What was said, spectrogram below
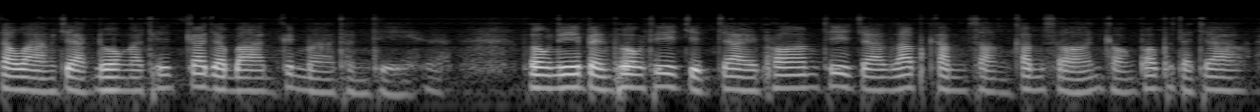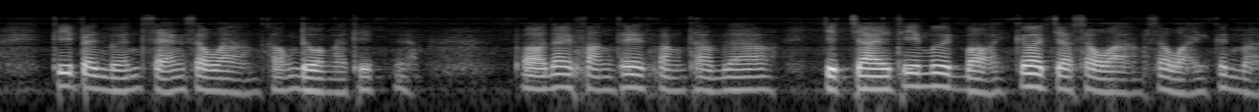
สว่างจากดวงอาทิตย์ก็จะบานขึ้นมาทันทีพวกนี้เป็นพวกที่จิตใจพร้อมที่จะรับคำสั่งคำสอนของพระพุทธเจ้า ที่เป็นเหมือนแสงสว่างของดวงอาทิตย์ พอได้ฟังเทศฟังธรรมแล้ว จิตใจที่มืดบอดก็จะสว่างสวัยขึ้นมา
